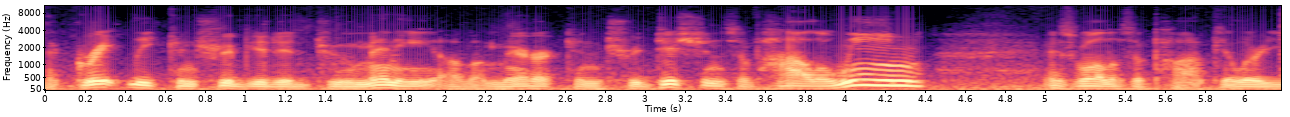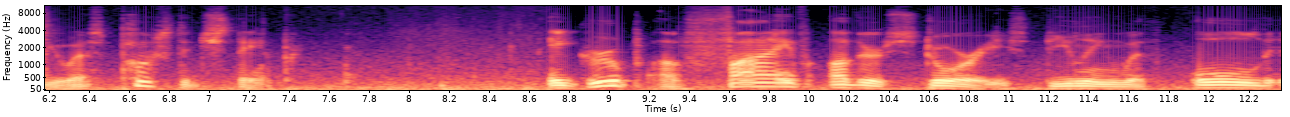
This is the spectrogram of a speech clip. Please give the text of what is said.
that greatly contributed to many of American traditions of Halloween, as well as a popular U.S. postage stamp. A group of five other stories dealing with Old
